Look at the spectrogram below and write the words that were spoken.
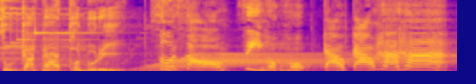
ศูนย์การแพทย์ทนบุรี 02 466 9955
